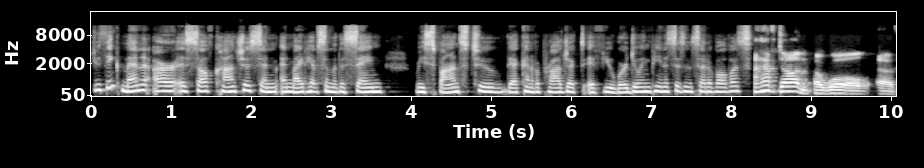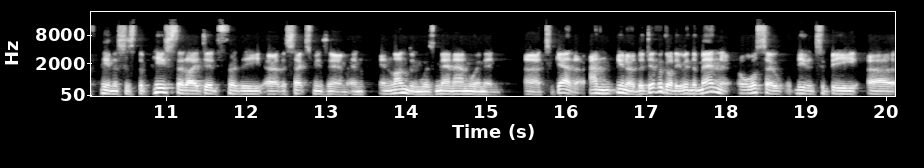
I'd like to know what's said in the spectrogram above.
do you think men are as self conscious and and might have some of the same response to that kind of a project if you were doing penises instead of vulvas? I have done a wall of penises. The piece that I did for the uh, the Sex Museum in in London was men and women uh, together. And, you know, the difficulty, I mean, the men also needed to be uh,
